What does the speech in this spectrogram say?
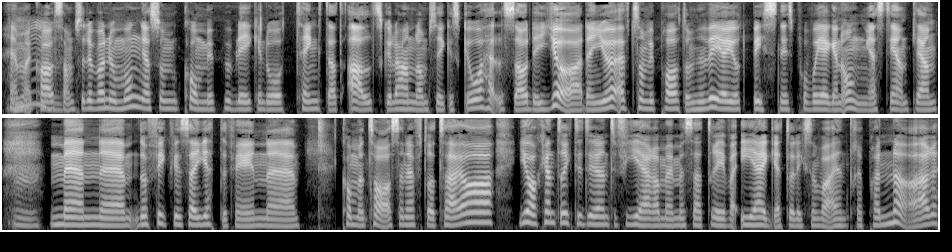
hemma Mm. i Karlshamn. Så det var nog många som kom i publiken då och tänkte att allt skulle handla om psykisk ohälsa och det gör den ju eftersom vi pratar om hur vi har gjort business på vår egen ångest egentligen. Mm. Men eh, då fick vi så här en jättefin eh, kommentar sen efteråt. Så här, ja, jag kan inte riktigt identifiera mig med så att driva eget och liksom vara entreprenör.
